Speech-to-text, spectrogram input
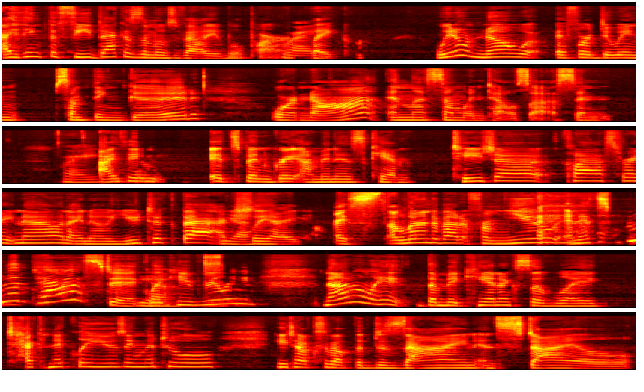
I think the feedback is the most valuable part. Right. Like, we don't know if we're doing something good or not unless someone tells us. And Right. I think it's been great. I'm in his Camtasia class right now, and I know you took that. Yeah. Actually, I learned about it from you, and it's fantastic. Yeah. Like he really, not only the mechanics of like technically using the tool, he talks about the design and style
